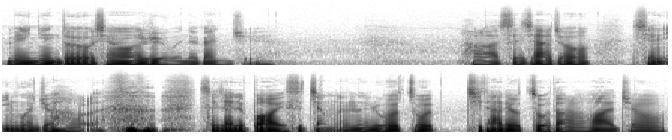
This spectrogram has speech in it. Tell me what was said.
每年都有想要日文的感觉。好了，剩下就。先英文就好了，呵呵，剩下就不好意思讲了。那如果做其他的有做到的话就，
